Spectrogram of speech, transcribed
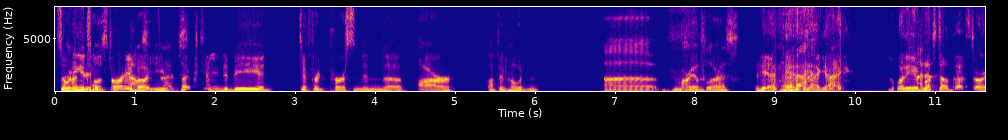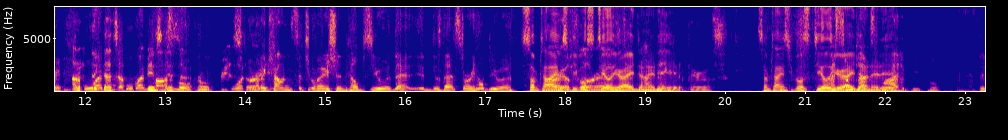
So when you tell a story about you times. pretending to be a different person in the bar up in Houghton, uh Mario Flores yeah, that guy. Why don't you must don't- bust out that story? I don't think What- that's a what business possible- appropriate What, story what accounting situation helps you with that? Does that story help you with? Sometimes Mario people Flores steal your did not make identity. Sometimes people steal I your sometimes identity. lie to people to,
